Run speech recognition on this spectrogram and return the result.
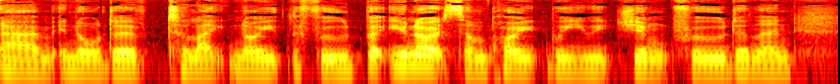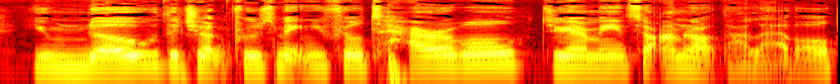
um, in order to like not eat the food. But you know, at some point where you eat junk food and then you know the junk food's making you feel terrible. Do you know what I mean? So I'm not that level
